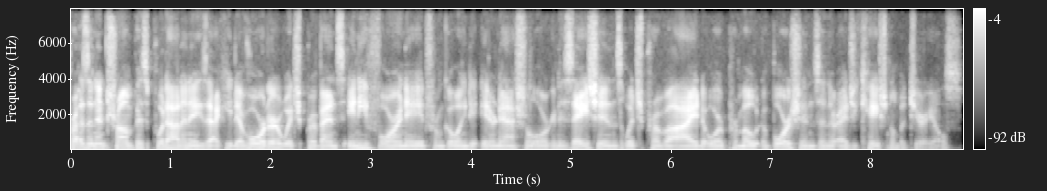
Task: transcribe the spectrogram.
President Trump has put out an executive order which prevents any foreign aid from going to international organizations which provide or promote abortions in their educational materials.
